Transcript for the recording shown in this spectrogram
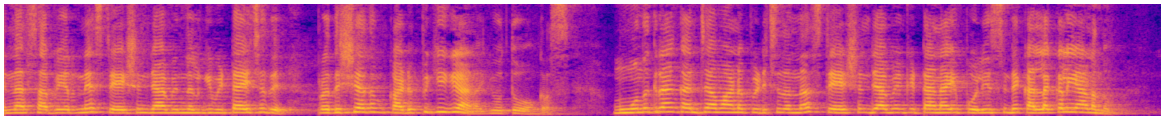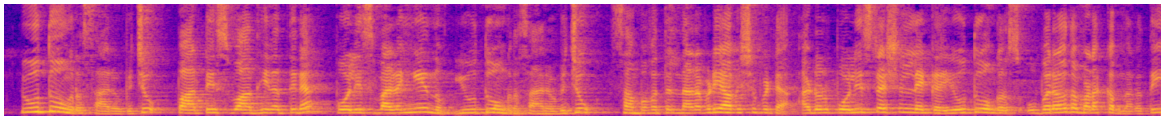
എന്നാൽ സബീറിനെ സ്റ്റേഷൻ ജാമ്യം നൽകി വിട്ടയച്ചതിൽ പ്രതിഷേധം കടുപ്പിക്കുകയാണ് യൂത്ത് കോൺഗ്രസ്. മൂന്ന് ഗ്രാം കഞ്ചാവാണ് പിടിച്ചതെന്ന് സ്റ്റേഷൻ ജാമ്യം കിട്ടാനായി പോലീസിന്റെ കള്ളക്കളിയാണെന്നും യൂത്ത് കോൺഗ്രസ് ആരോപിച്ചു. പാർട്ടി സ്വാധീനത്തിന് പോലീസ് വഴങ്ങിയെന്നും യൂത്ത് കോൺഗ്രസ് ആരോപിച്ചു. സംഭവത്തിൽ നടപടി ആവശ്യപ്പെട്ട് അടൂർ പോലീസ് സ്റ്റേഷനിലേക്ക് യൂത്ത് കോൺഗ്രസ് ഉപരോധമടക്കം നടത്തി.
